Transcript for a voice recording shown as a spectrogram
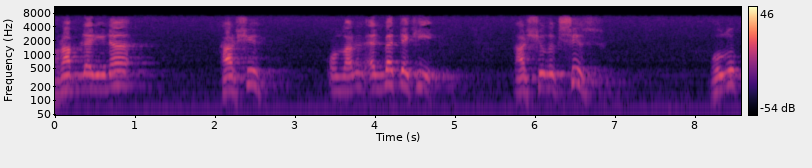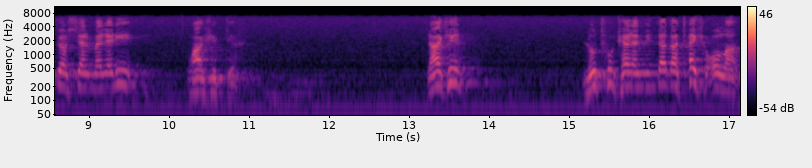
Rablerine karşı onların elbette ki karşılıksız kulluk göstermeleri vaciptir. Lakin lütfu kereminde de tek olan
